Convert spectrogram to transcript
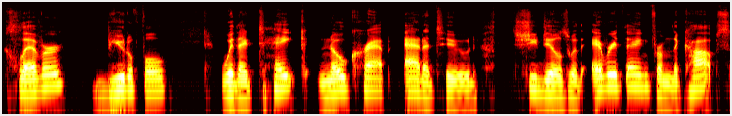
Clever, beautiful, with a take no crap attitude, she deals with everything from the cops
